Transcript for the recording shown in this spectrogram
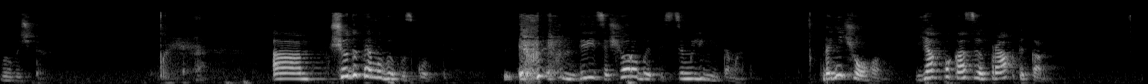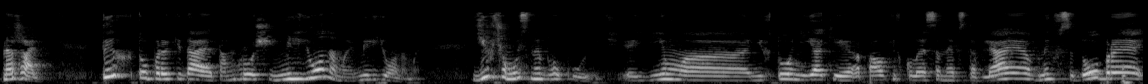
вибачте. Щодо теми випуску, дивіться, що робити з цими лімітами. Да нічого. Як показує практика, на жаль, тих, хто перекидає там гроші мільйонами, мільйонами, їх чомусь не блокують. Їм е, ніхто ніякі палки в колеса не вставляє, в них все добре,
